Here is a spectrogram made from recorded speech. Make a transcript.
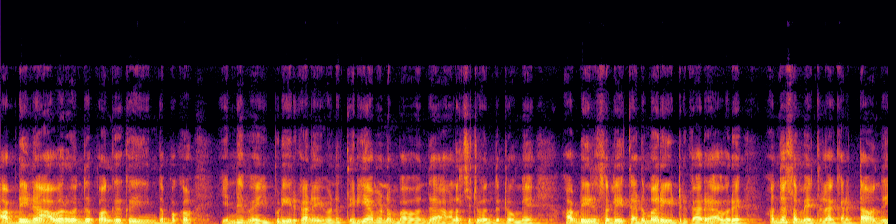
அப்படின்னு அவர் வந்து பங்குக்கு இந்த பக்கம் என்ன இவன் இப்படி இருக்கானே? இவனை தெரியாமல் நம்ம வந்து அழைச்சிட்டு வந்துட்டோமே? அப்படின்னு சொல்லி தடுமாறிக்கிட்டு இருக்காரு அவர். அந்த சமயத்தில் கரெக்டாக வந்து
